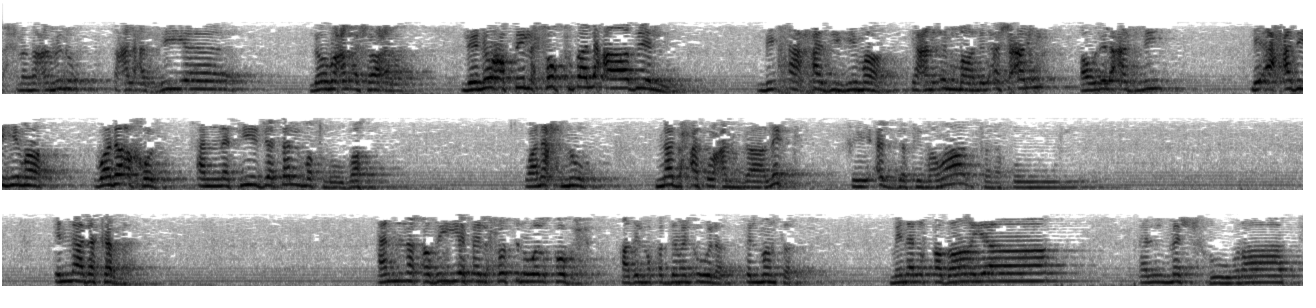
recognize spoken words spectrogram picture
إحنا مع منه مع العدلية. لو مع الأشاعرة. لنعطي الحكم العادل لأحدهما. يعني إما للأشعري أو للعدلي لأحدهما. ونأخذ النتيجة المطلوبة. ونحن نبحث عن ذلك. في عدة مواد فنقول إنا ذكرنا أن قضية الحسن والقبح هذه المقدمة الأولى في المنطق من القضايا المشهورات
